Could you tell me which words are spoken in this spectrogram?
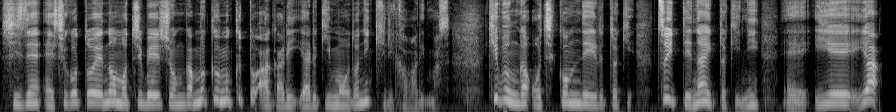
自然え仕事へのモチベーションがムクムクと上がりやる気モードに切り替わります。気分が落ち込んでいる時ついてない時に、えー、家や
